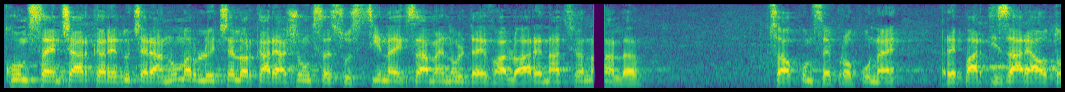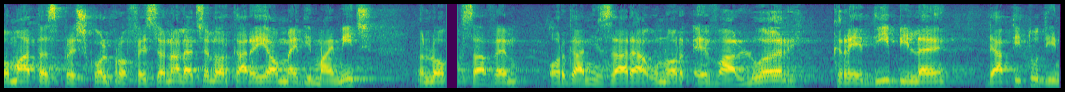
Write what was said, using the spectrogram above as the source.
Cum se încearcă reducerea numărului celor care ajung să susțină examenul de evaluare națională? Sau cum se propune repartizarea automată spre școli profesionale a celor care iau medii mai mici, în loc să avem organizarea unor evaluări credibile de aptitudini.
